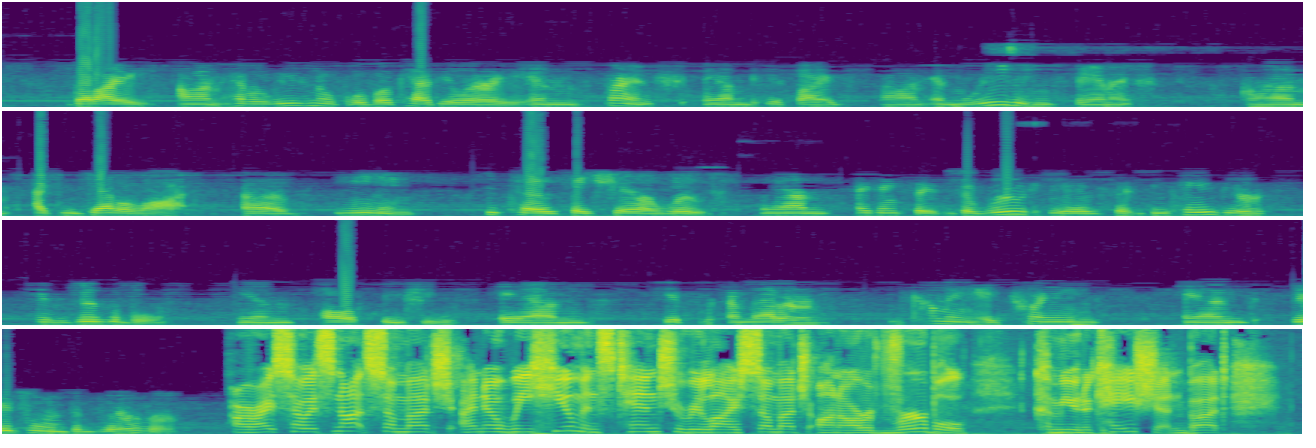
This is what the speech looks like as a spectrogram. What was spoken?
but I um, have a reasonable vocabulary in French, and if I um, am reading Spanish, um, I can get a lot of meaning because they share a root. And I think that the root is that behavior is visible in all species, and it's a matter of becoming a trained and vigilant observer all right, so it's not so much, I know we humans tend to rely so much on our verbal communication, but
